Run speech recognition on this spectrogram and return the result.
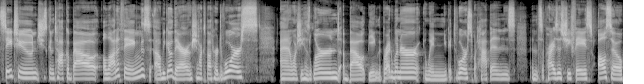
Stay tuned. She's going to talk about a lot of things. Uh, we go there. She talks about her divorce and what she has learned about being the breadwinner when you get divorced, what happens, and the surprises she faced. Also,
